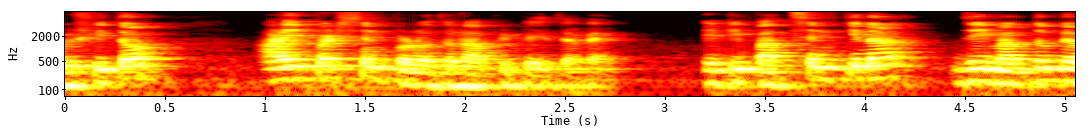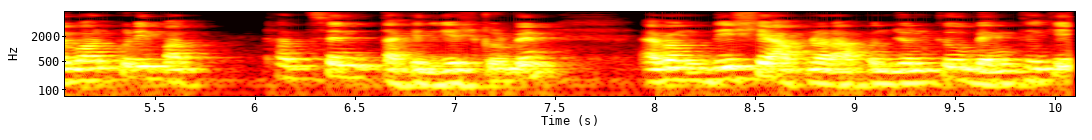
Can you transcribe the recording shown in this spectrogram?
ঘোষিত আড়াই পার্সেন্ট প্রণোদনা আপনি পেয়ে যাবেন। এটি পাচ্ছেন কিনা, যেই মাধ্যম ব্যবহার করে পাঠাচ্ছেন তাকে জিজ্ঞেস করবেন এবং দেশে আপনার আপনজনকেও ব্যাংক থেকে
